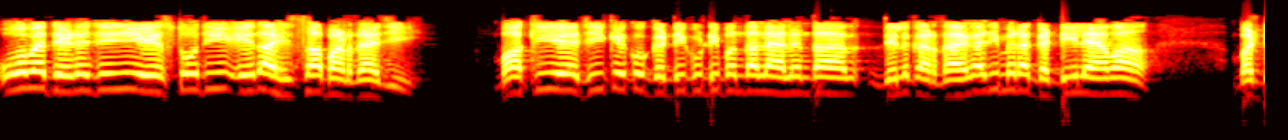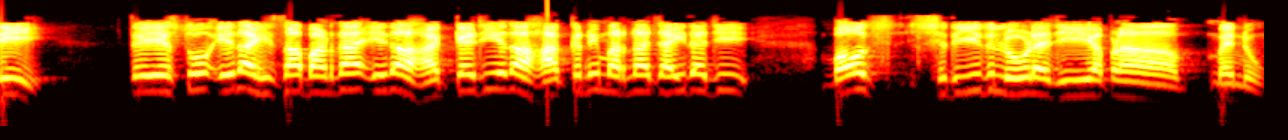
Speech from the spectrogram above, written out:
ਉਹ ਮੈਂ ਦੇਣੇ ਜੀ ਜੀ ਇਸ ਤੋਂ ਜੀ ਇਹਦਾ ਹਿੱਸਾ ਬਣਦਾ ਹੈ ਜੀ। ਬਾਕੀ ਇਹ ਹੈ ਜੀ ਕਿ ਕੋਈ ਗੱਡੀ ਗੁੱਡੀ ਬੰਦਾ ਲੈ ਲੈਂਦਾ, ਦਿਲ ਕਰਦਾ ਹੈਗਾ ਜੀ, ਮੇਰਾ ਗੱਡੀ ਲੈ ਆਵਾਂ ਵੱਡੀ। ਤੇ ਇਸ ਤੋਂ ਇਹਦਾ ਹਿੱਸਾ ਬਣਦਾ, ਇਹਦਾ ਹੱਕ ਹੈ ਜੀ, ਇਹਦਾ ਹੱਕ ਨਹੀਂ ਮਰਨਾ ਚਾਹੀਦਾ ਜੀ। ਬਹੁਤ ਸ਼ਦੀਦ ਲੋੜ ਹੈ ਜੀ ਆਪਣਾ ਮੈਨੂੰ।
